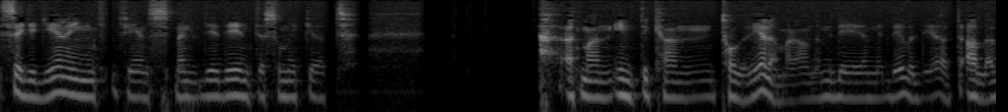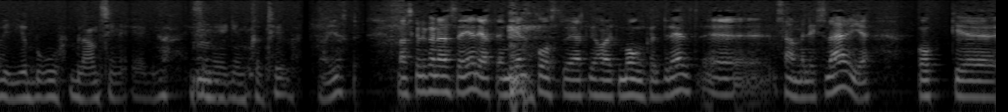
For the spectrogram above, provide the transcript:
segregering finns men det, det är inte så mycket att att man inte kan tolerera varandra. Men det, är, det är väl det att alla vill ju bo bland sina egna, i sin mm. egen kultur. Ja, just det. Man skulle kunna säga det att en del påstår att vi har ett mångkulturellt eh, samhälle i Sverige. Och eh,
